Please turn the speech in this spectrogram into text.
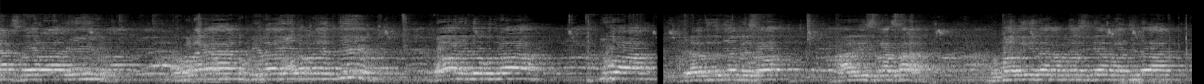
Akhir kemenangan diraih oleh tim Barito Putra 2 dan tentunya besok hari Selasa kembali kita akan menyaksikan lanjutan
